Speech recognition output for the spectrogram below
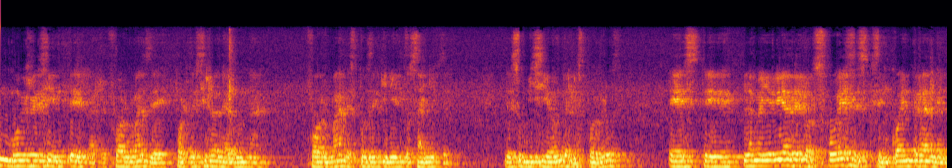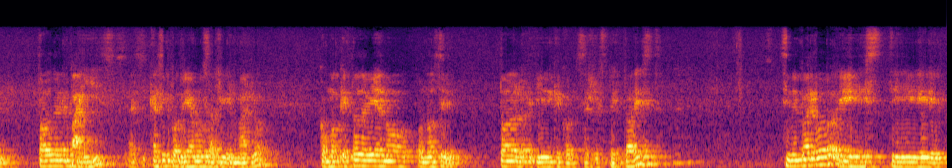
muy reciente, las reformas, de, por decirlo de alguna forma, después de 500 años de, de sumisión de los pueblos, este, la mayoría de los jueces que se encuentran en todo el país, casi podríamos afirmarlo, como que todavía no conocen todo lo que tienen que conocer respecto a esto. Sin embargo, este,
